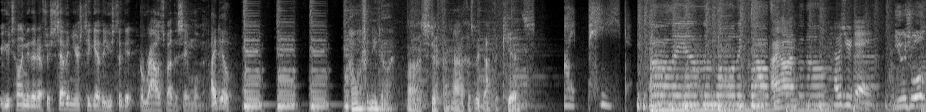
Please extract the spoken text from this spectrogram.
Are you telling me that after seven years together, you still get aroused by the same woman? I do. How often do you do it? Oh, it's different now because we got the kids. I peed. Hi, hon. How was your day? Usual.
